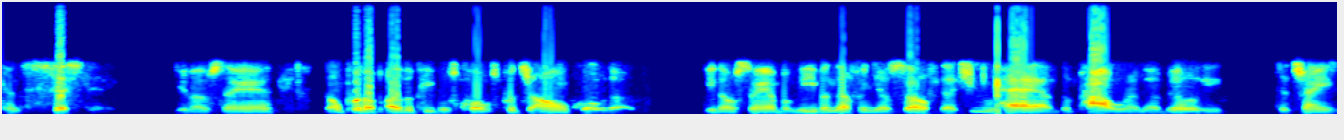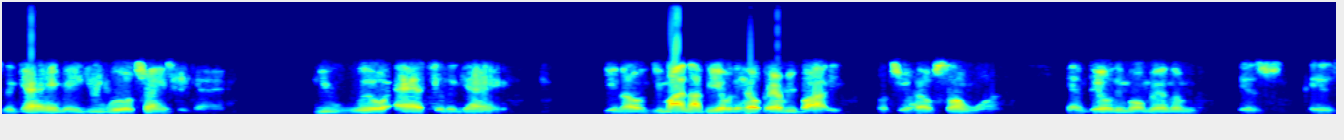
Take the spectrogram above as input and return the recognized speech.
Consistent. You know what I'm saying? Don't put up other people's quotes. Put your own quote up. You know what I'm saying? Believe enough in yourself that you have the power and the ability to change the game, and you will change the game. You will add to the game. You know, you might not be able to help everybody, but you'll help someone. And building momentum is is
